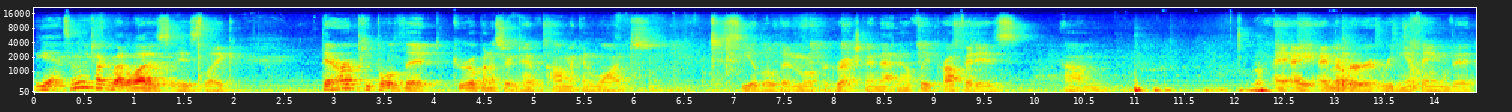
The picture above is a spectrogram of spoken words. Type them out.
Yeah, something we talk about a lot is is like there are people that grew up on a certain type of comic and want to see a little bit more progression in that, and hopefully, Prophet is. Um, I, I, I remember reading a thing that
